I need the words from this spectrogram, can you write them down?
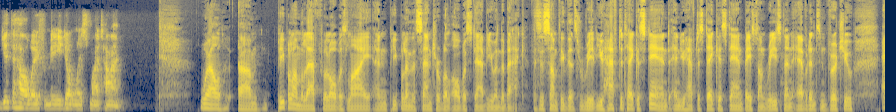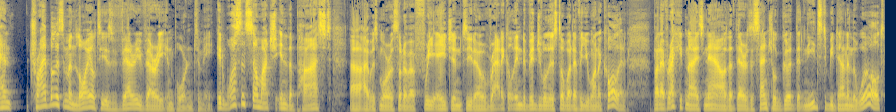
Get the hell away from me. Don't waste my time. Well, um, people on the left will always lie, and people in the center will always stab you in the back. This is something that's real. You have to take a stand, and you have to take a stand based on reason and evidence and virtue. And tribalism and loyalty is very, very important to me. It wasn't so much in the past. Uh, I was more a sort of a free agent, you know, radical individualist or whatever you want to call it. But I've recognized now that there is essential good that needs to be done in the world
